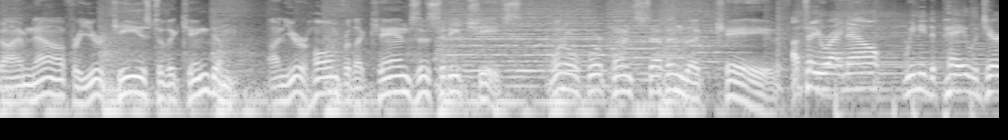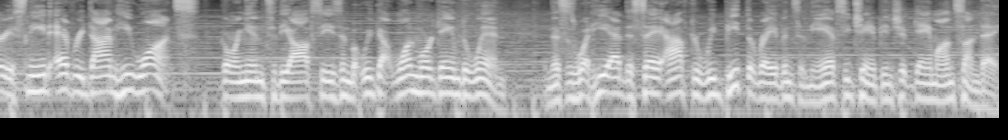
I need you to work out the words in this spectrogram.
Time now for your keys to the kingdom on your home for the Kansas City Chiefs. 104.7 The Cave. I'll tell you right now, we need to pay L'Jarius Sneed every dime he wants going into the offseason, but we've got one more game to win. And this is what he had to say after we beat the Ravens in the AFC Championship game on Sunday.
